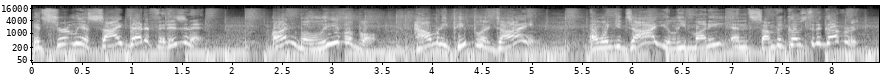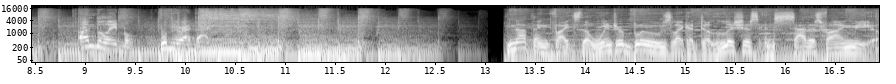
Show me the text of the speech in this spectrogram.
It's certainly a side benefit, isn't it? Unbelievable how many people are dying. And when you die, you leave money, and some of it goes to the government. Unbelievable. We'll be right back. Nothing fights the winter blues like a delicious and satisfying meal.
